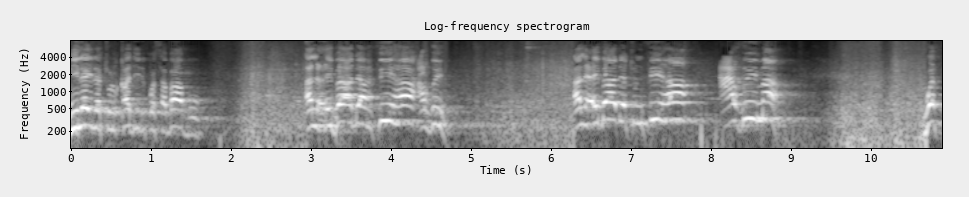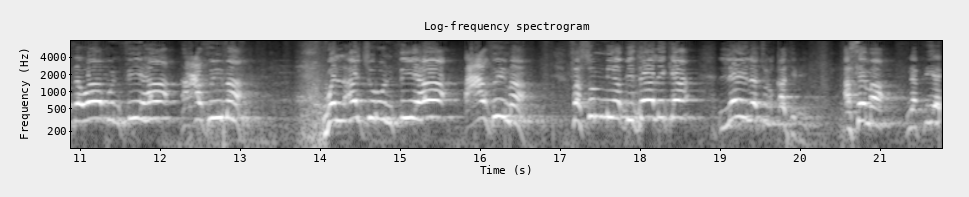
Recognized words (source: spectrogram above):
ni lailatul qadr kwa sababu alibada fiha adhim العبادة فيها عظيمة والثواب فيها عظيمة والأجر فيها عظيمة فسمي بذلك ليلة القدر أسمى نبيا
